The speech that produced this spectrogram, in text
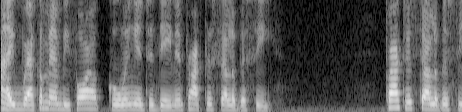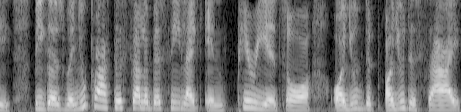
I recommend before going into dating, practice celibacy. Practice celibacy because when you practice celibacy, like in periods or or you de- or you decide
